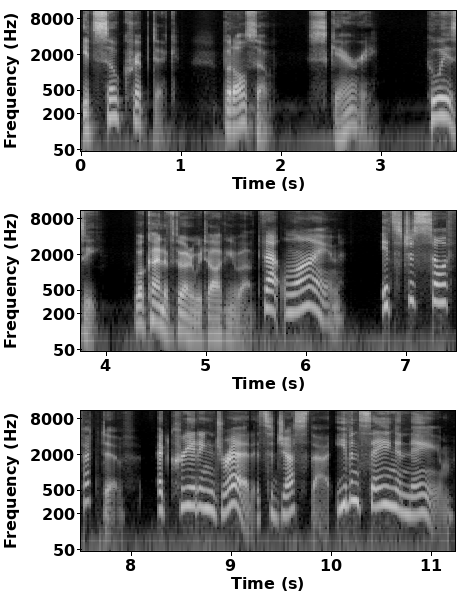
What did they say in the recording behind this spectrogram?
It's so cryptic, but also scary. Who is he? What kind of threat are we talking about? That line, it's just so effective at creating dread. It suggests that. Even saying a name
